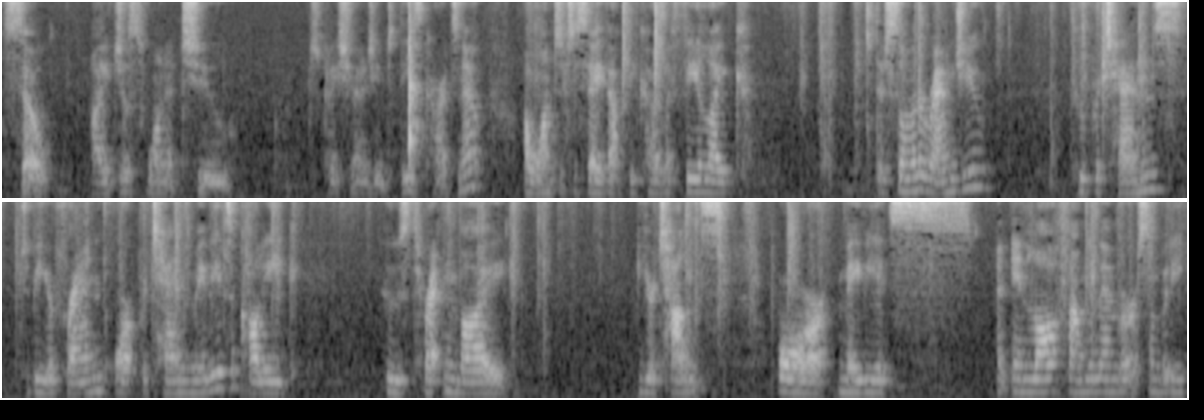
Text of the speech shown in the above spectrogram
So I just wanted to just place your energy into these cards now. I wanted to say that because I feel like there's someone around you who pretends to be your friend or pretend maybe it's a colleague who's threatened by your talents or maybe it's an in-law family member or somebody.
